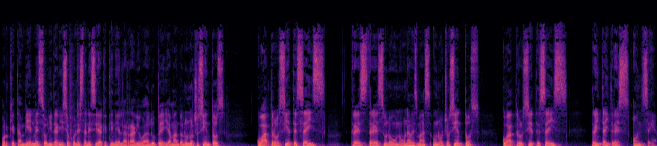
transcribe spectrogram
porque también me solidarizo con esta necesidad que tiene la Radio Guadalupe, llamando al 1-800-476-3311. Una vez más, 1-800-476-3311.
